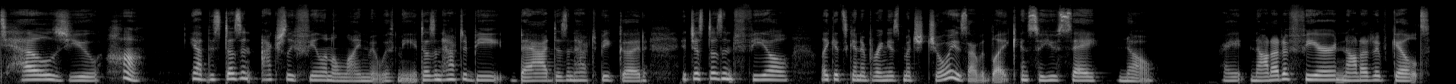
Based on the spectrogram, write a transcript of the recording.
tells you, huh, yeah, this doesn't actually feel in alignment with me. It doesn't have to be bad, doesn't have to be good. It just doesn't feel like it's going to bring as much joy as I would like. And so you say no, right? Not out of fear, not out of guilt.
